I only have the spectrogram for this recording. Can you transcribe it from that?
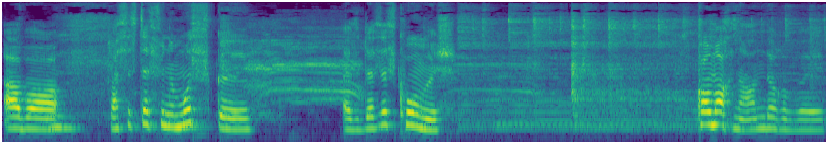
Aber was ist das für eine Muskel? Also das ist komisch. Komm, mach eine andere Welt.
